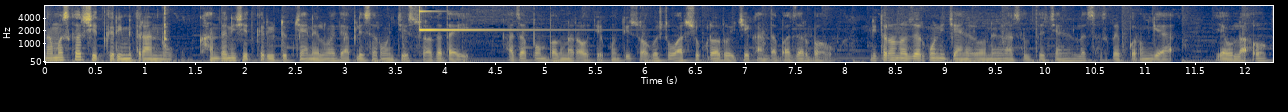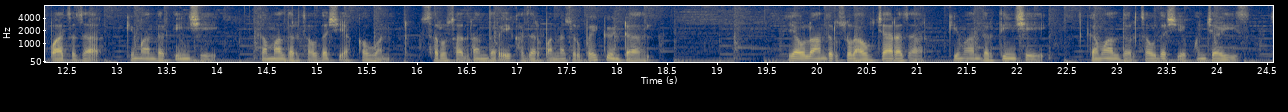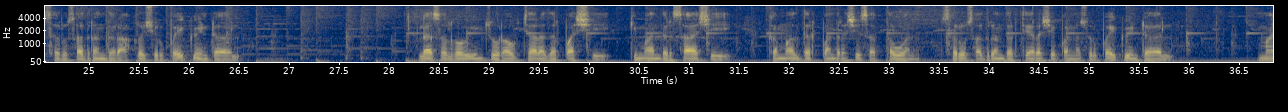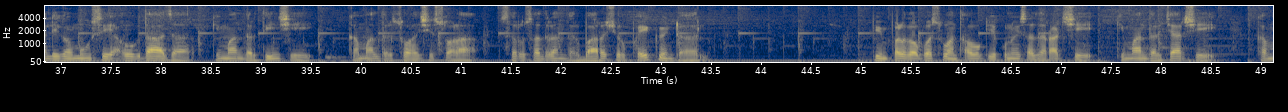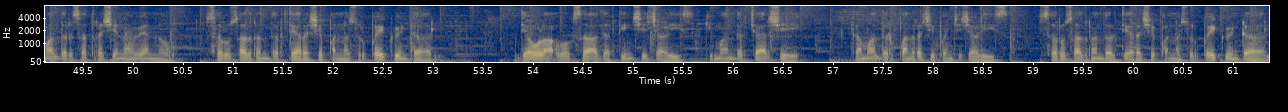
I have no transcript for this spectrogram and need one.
नमस्कार शेतकरी मित्रांनो. खानदानी शेतकरी यूट्यूब चॅनलमध्ये आपले सर्वांचे स्वागत आहे. आज आपण बघणार आहोत एकोणतीस ऑगस्ट वार शुक्रवार रोजचे कांदा बाजार भाव. मित्रांनो जर कोणी चॅनलवर नवीन असेल तर चॅनलला सबस्क्राईब करून घ्या. यावला आवक पाच हजार किमान दर तीनशे कमाल दर चौदाशे एक्कावन्न सर्वसाधारण दर एक हजार पन्नास रुपये क्विंटल. यावला आंध्रसोल आवक चार हजार किमान दर तीनशे कमाल दर चौदाशे एकोणचाळीस सर्वसाधारण दर अकराशे रुपये क्विंटल. लासलगाव इंचोर आवक चार हजार पाचशे किमान दर सहाशे कमाल दर पंधराशे सत्तावन्न सर्वसाधारण दर तेराशे पन्नास रुपये क्विंटल. मालेगाव मुंगसे अवघ दहा हजार किमान दर तीनशे कमाल दर सोळाशे सोळा सर्वसाधारण दर बाराशे रुपये क्विंटल. पिंपळगाव बसवंत अवघ एकोणवीस हजार आठशे किमान दर चारशे कमाल दर सतराशे नव्याण्णव सर्वसाधारण दर तेराशे पन्नास रुपये क्विंटल. देवळा अवघ सहा हजार तीनशे चाळीस किमान दर चारशे कमाल दर पंधराशे पंचेचाळीस सर्वसाधारण दर तेराशे पन्नास रुपये क्विंटल.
